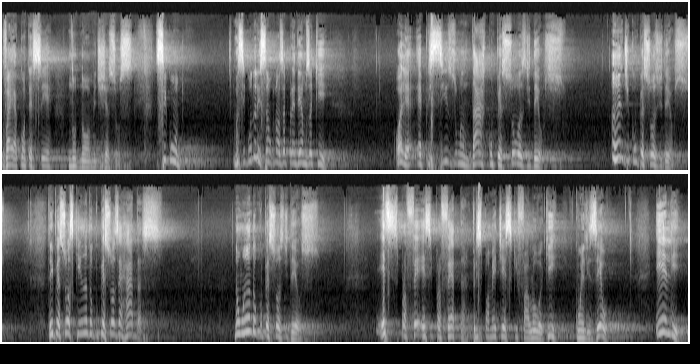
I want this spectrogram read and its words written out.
vai acontecer no nome de Jesus. Segundo, uma segunda lição que nós aprendemos aqui: olha, é preciso andar com pessoas de Deus. Ande com pessoas de Deus. Tem pessoas que andam com pessoas erradas, não andam com pessoas de Deus. Esse profeta, esse profeta, principalmente esse que falou aqui com Eliseu, ele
